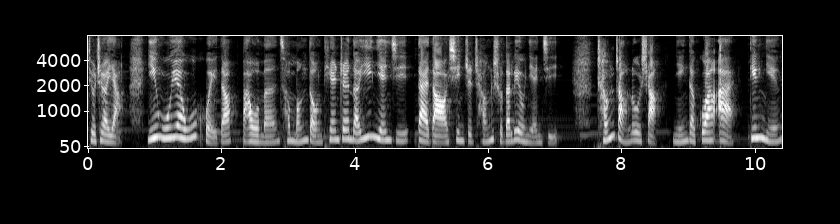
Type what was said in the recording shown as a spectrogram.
就这样，您无怨无悔地把我们从懵懂天真的一年级带到心智成熟的六年级。成长路上，您的关爱、叮咛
